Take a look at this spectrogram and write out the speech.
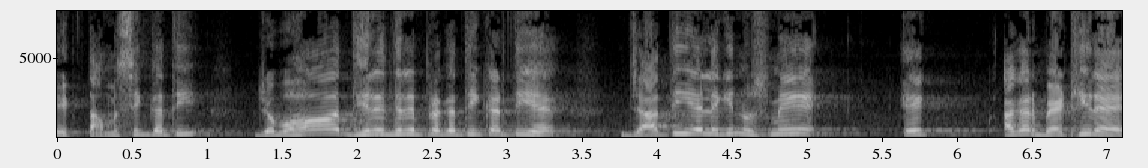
एक तामसिक गति, जो बहुत धीरे धीरे प्रगति करती है। जाती है, लेकिन उसमें एक अगर बैठी रहे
